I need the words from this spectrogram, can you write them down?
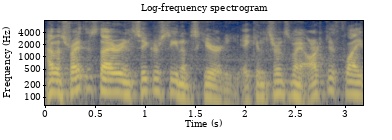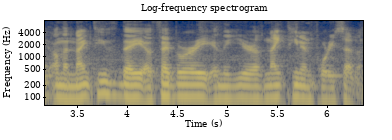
I must write this diary in secrecy and obscurity. It concerns my Arctic flight on the 19th day of February in the year of 1947.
